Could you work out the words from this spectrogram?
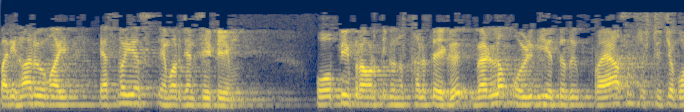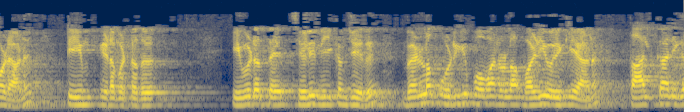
പരിഹാരവുമായി S Y S emergency team. O P പ്രവർത്തിക്കുന്ന സ്ഥലത്തേക്ക് വെള്ളം ഒഴുകിയെത്തത് പ്രയാസം സൃഷ്ടിച്ചപ്പോഴാണ് ടീം ഇടപെട്ടത്. ഇവിടത്തെ ചെളി നീക്കം ചെയ്ത് വെള്ളം ഒഴുകിപ്പോവാനുള്ള വഴിയൊരുക്കിയാണ് താൽക്കാലിക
